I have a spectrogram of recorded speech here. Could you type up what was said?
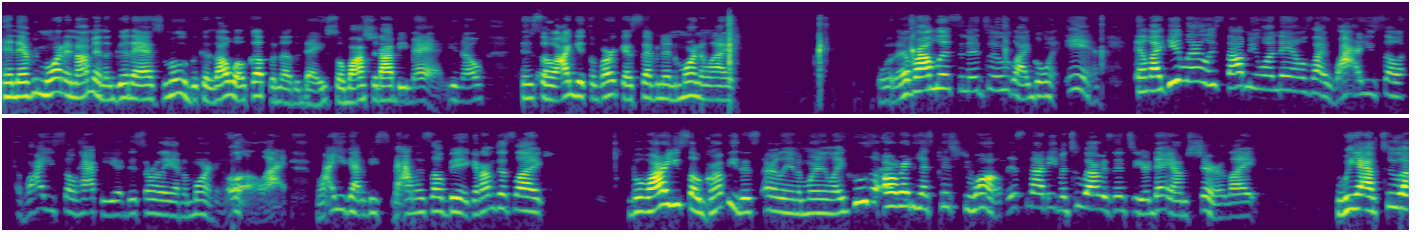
And every morning I'm in a good ass mood because I woke up another day. So why should I be mad? You know? And so I get to work at seven in the morning, like whatever I'm listening to, like going in. And like he literally stopped me one day and was like, Why are you so why are you so happy at this early in the morning? Oh, why why you gotta be smiling so big? And I'm just like, But why are you so grumpy this early in the morning? Like, who already has pissed you off? It's not even two hours into your day, I'm sure. Like, we have two, uh,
